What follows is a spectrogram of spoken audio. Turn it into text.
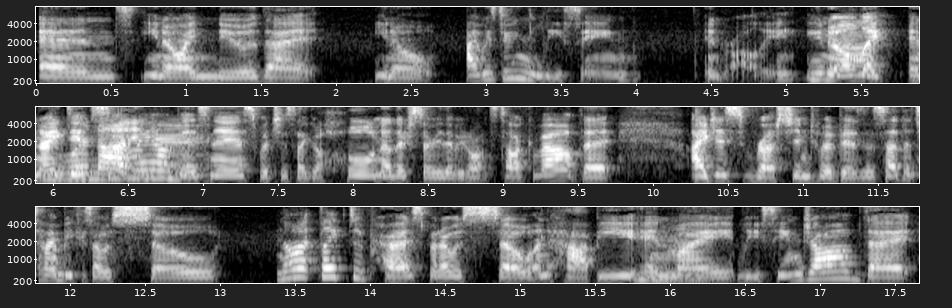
And you know, I knew that you know I was doing leasing in Raleigh. You know, Yeah. like, and You I did start my own business, which is like a whole nother story that we don't have to talk about. But I just rushed into a business at the time because I was so not like depressed, but I was so unhappy Mm-hmm. in my leasing job that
